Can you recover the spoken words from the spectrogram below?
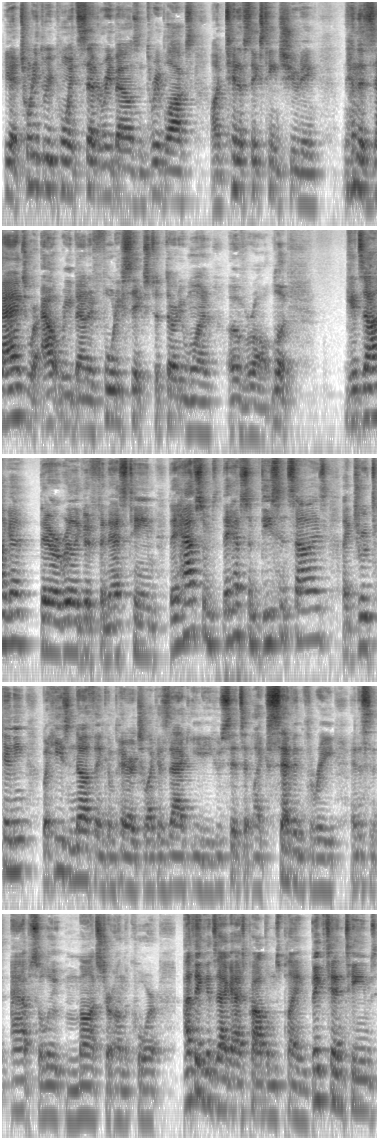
He had 23 points, 7 rebounds, and 3 blocks on 10 of 16 shooting. And the Zags were out rebounded 46 to 31 overall. Look, Gonzaga, they're a really good finesse team. They have some they have some decent size, like Drew Timme, but he's nothing compared to like a Zach Edey who sits at like seven three and is an absolute monster on the court. I think Gonzaga has problems playing Big Ten teams,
